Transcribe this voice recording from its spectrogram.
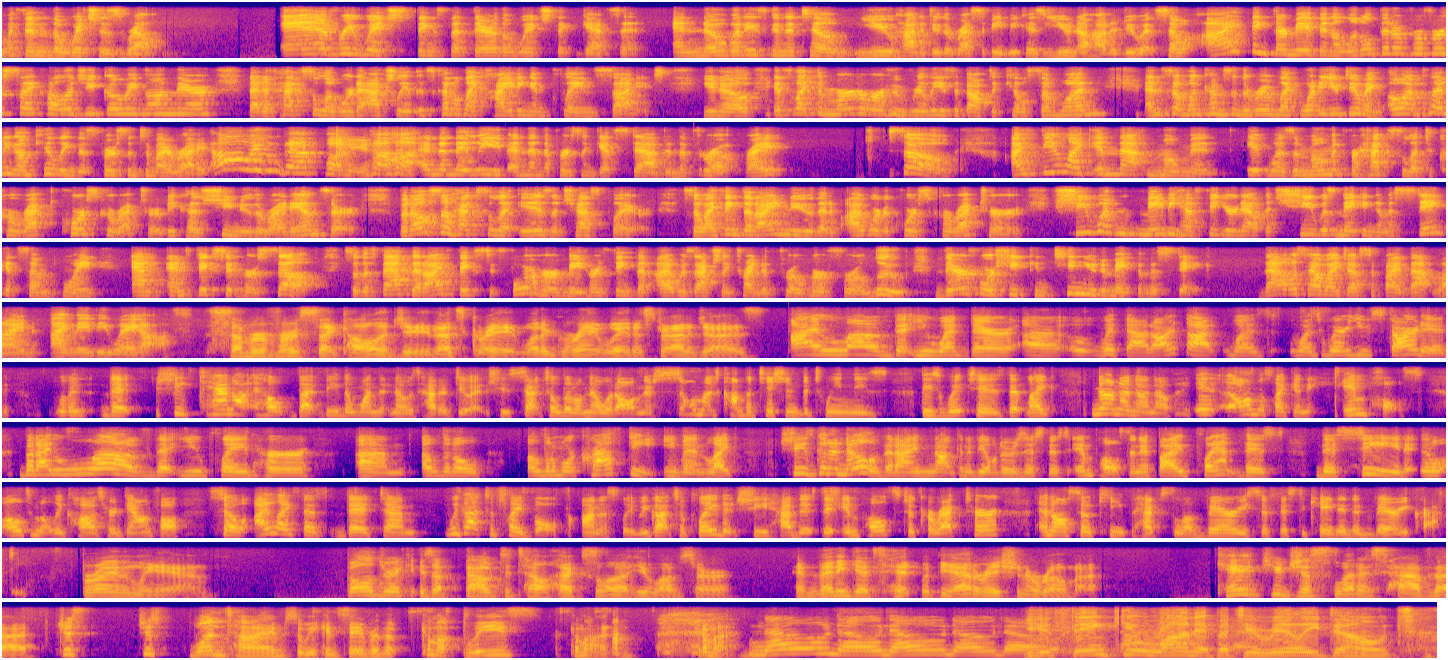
within the witch's realm. Every witch thinks that they're the witch that gets it and nobody's going to tell you how to do the recipe because you know how to do it. So I think there may have been a little bit of reverse psychology going on there that if Hexla were to actually, it's kind of like hiding in plain sight. You know, it's like the murderer who really is about to kill someone and someone comes in the room like, what are you doing? Oh, I'm planning on killing this person to my right. Oh, isn't that funny? and then they leave and then the person gets stabbed in the throat, right? So I feel like in that moment, it was a moment for Hexla to correct, course correct her because she knew the right answer. But also, Hexla is a chess player. So I think that I knew that if I were to course correct her, she wouldn't maybe have figured out that she was making a mistake at some point and, and fix it herself. So the fact that I fixed it for her made her think that I was actually trying to throw her for a loop. Therefore, she'd continue to make the mistake. That was how I justified that line. I may be way off. Some reverse psychology. That's great. What a great way to strategize. I love that you went there uh, with that. Our thought was was where you started was that she cannot help but be the one that knows how to do it. She's such a little know-it-all, and there's so much competition between these these witches that like no no no no, it almost like an impulse. But I love that you played her um, a little a little more crafty, even like she's going to know that I'm not going to be able to resist this impulse. And if I plant this this seed, it'll ultimately cause her downfall. So I like that that um, we got to play both. Honestly, we got to play that she had the, the impulse to correct her, and also keep Hexla very sophisticated and very crafty. Brian and Leanne, Baldric is about to tell Hexla he loves her, and then he gets hit with the adoration aroma. Can't you just let us have that? Just just one time so we can savor the come on please. Come on. Come on. No no no no no. You think you want it but you really don't.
